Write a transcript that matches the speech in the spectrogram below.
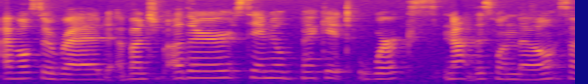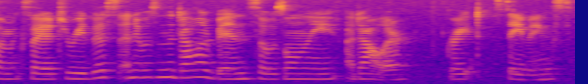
I've also read a bunch of other Samuel Beckett works, not this one though, so I'm excited to read this and it was in the dollar bin so it was only a dollar. Great savings.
